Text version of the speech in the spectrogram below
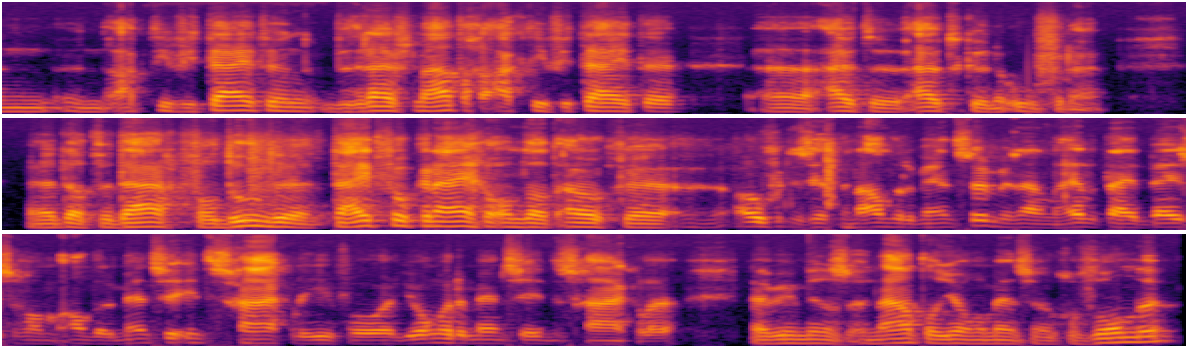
hun, hun activiteiten, hun bedrijfsmatige activiteiten uh, uit, te, kunnen oefenen. Uh, dat we daar voldoende tijd voor krijgen om dat ook uh, over te zetten naar andere mensen. We zijn al de hele tijd bezig om andere mensen in te schakelen hiervoor, jongere mensen in te schakelen. We hebben inmiddels een aantal jonge mensen ook gevonden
